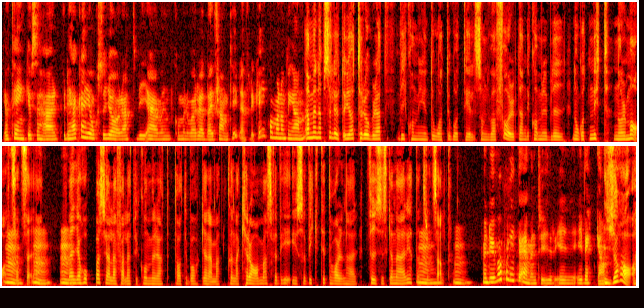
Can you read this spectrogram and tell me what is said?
jag tänker så här, för det här kan ju också göra att vi även kommer att vara rädda i framtiden, för det kan ju komma någonting annat. Ja men absolut, och jag tror att vi kommer ju inte återgå till som det var förr, utan det kommer att bli något nytt normalt mm, så att säga. Mm, mm. Men jag hoppas i alla fall att vi kommer att ta tillbaka det här med att kunna kramas, för det är ju så viktigt att ha den här fysiska närheten trots mm, allt. Mm. Men du var på lite äventyr i, i veckan. Ja,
